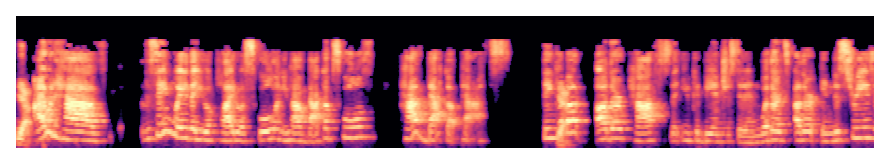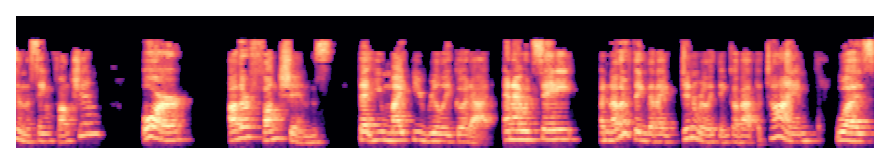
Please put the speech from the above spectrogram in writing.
yeah. I would have the same way that you apply to a school and you have backup schools, have backup paths. Think yeah. about other paths that you could be interested in, whether it's other industries in the same function or other functions that you might be really good at. And I would say another thing that I didn't really think of at the time was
